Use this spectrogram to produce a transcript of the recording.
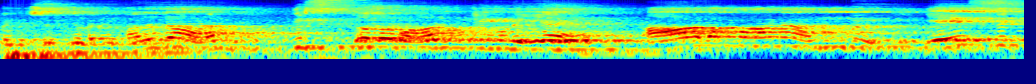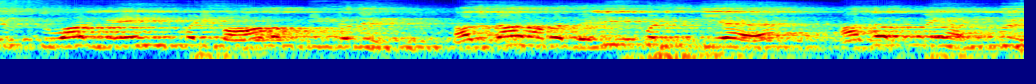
பெற்றுக்கொள்ளும் அதுதான் கிறிஸ்தவ வாழ்க்கையினுடைய ஆழமான அன்பு. இயேசு கிறிஸ்துவால் ஏன் இப்படி வாழ முடிந்தது? அதுதான் அவர் வெளிப்படுத்திய அகப்பை அன்பு.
